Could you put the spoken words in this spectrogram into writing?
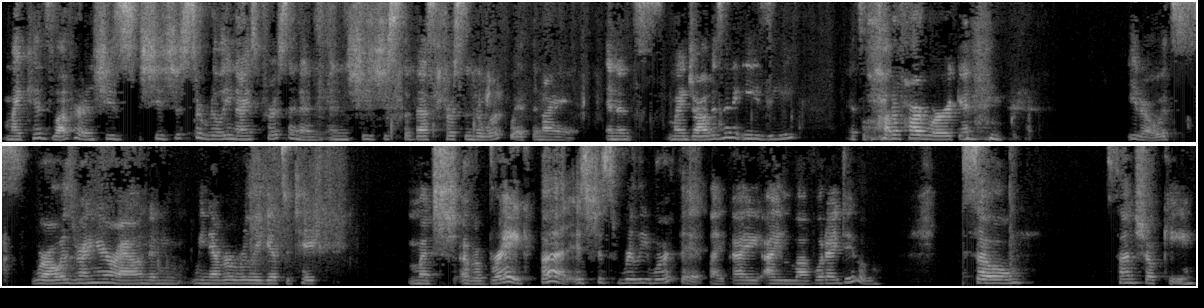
my kids love her and she's she's just a really nice person and and she's just the best person to work with and I and it's my job isn't easy. It's a lot of hard work and you know it's we're always running around and we never really get to take much of a break but it's just really worth it. Like i i love what i do. So sanshoki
